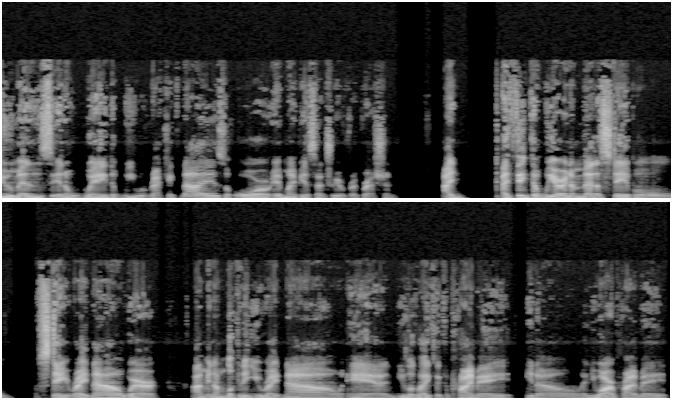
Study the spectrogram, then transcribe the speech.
humans in a way that we would recognize, or it might be a century of regression. I I think that we are in a metastable state right now where I mean, I'm looking at you right now, and you look like like a primate, you know, and you are a primate,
